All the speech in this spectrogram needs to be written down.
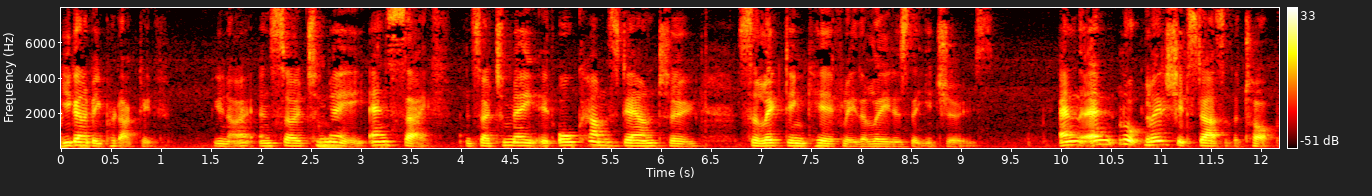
you're going to be productive, you know. And so, to me, and safe. And so, to me, it all comes down to selecting carefully the leaders that you choose. And and look, leadership starts at the top.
